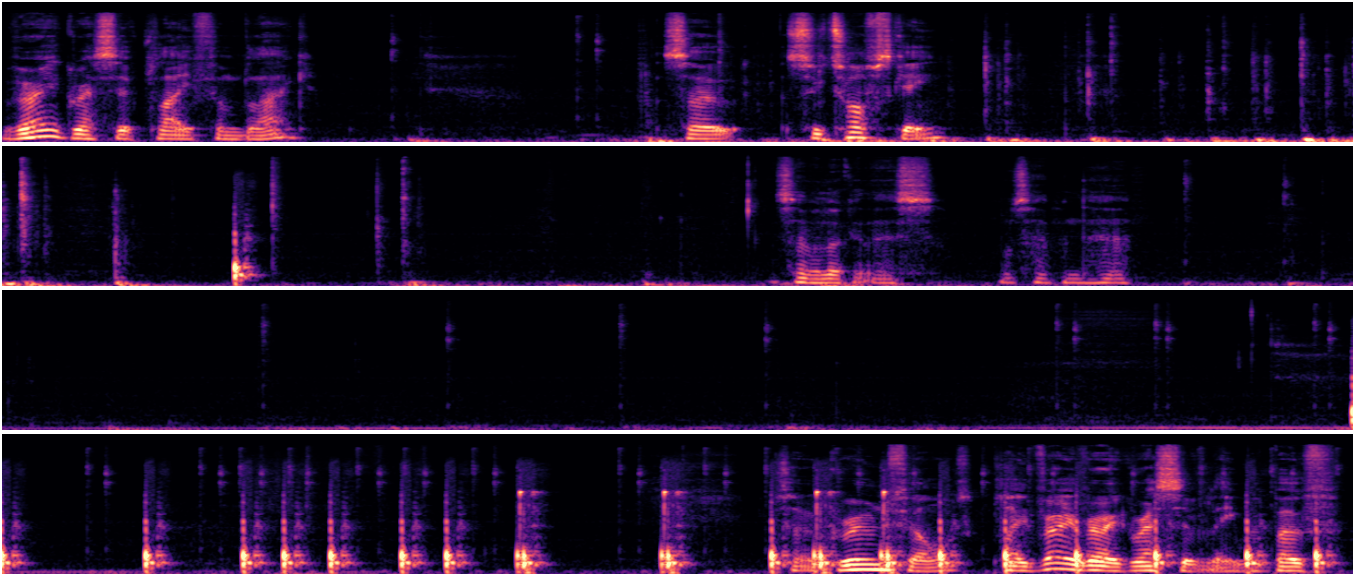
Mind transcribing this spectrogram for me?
Very aggressive play from black. So Sutovsky. Let's have a look at this. What's happened here? So Grunfeld played very, very aggressively with both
